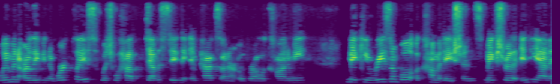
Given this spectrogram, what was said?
Women are leaving the workplace, which will have devastating impacts on our overall economy. Making reasonable accommodations make sure that Indiana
